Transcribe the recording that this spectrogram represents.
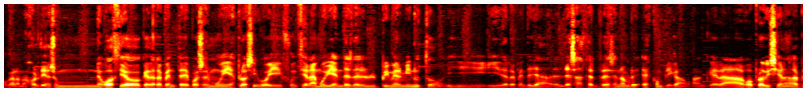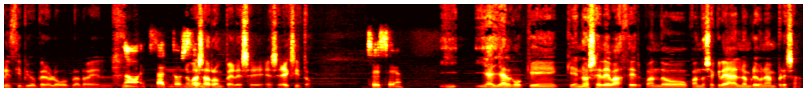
O que a lo mejor tienes un negocio que de repente pues es muy explosivo y funciona muy bien desde el primer minuto y, de repente ya el deshacerte de ese nombre es complicado, aunque era algo provisional al principio, pero luego, claro, el, no, exacto, no vas a romper ese, ese éxito. Sí, sí. ¿Y, y hay algo que, que, no se deba hacer cuando, cuando se crea el nombre de una empresa?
